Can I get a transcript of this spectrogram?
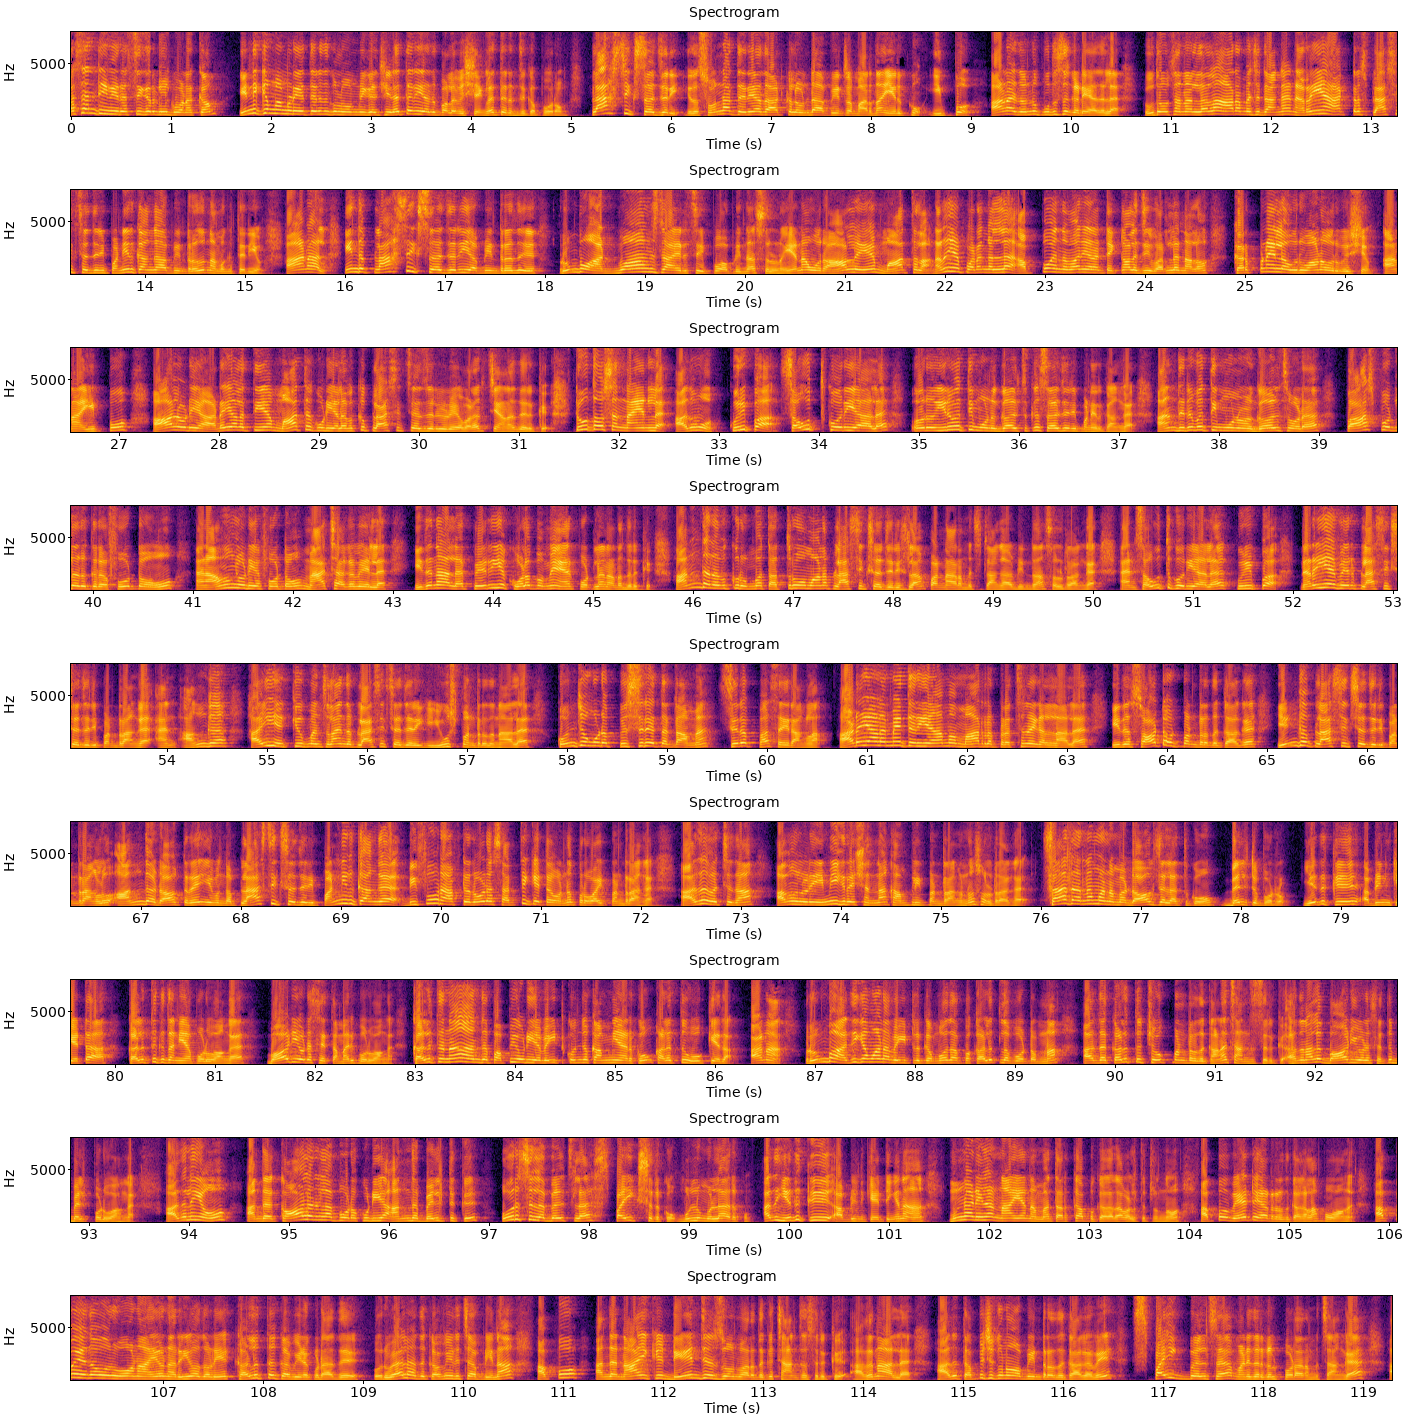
Vasan TV ரசிகர்களுக்கு வணக்கம். இன்னைக்கும் நம்முடைய தெரிந்து கொள்வோம் நிகழ்ச்சியில தெரியாத பல விஷயங்களை தெரிஞ்சுக்க போறோம். பிளாஸ்டிக் சர்ஜரி இதை சொன்னா தெரியாத ஆட்கள் உண்டு அப்படின்ற மாதிரி தான் இருக்கும் இப்போ. ஆனா இது ஒன்றும் புதுசு கிடையாதுல்ல. டூ தௌசண்ட்லாம் ஆரம்பிச்சிட்டாங்க. நிறைய ஆக்டர்ஸ் பிளாஸ்டிக் சர்ஜரி பண்ணியிருக்காங்க அப்படின்றதும் நமக்கு தெரியும். ஆனால் இந்த பிளாஸ்டிக் சர்ஜரி அப்படின்றது ரொம்ப அட்வான்ஸ்ட் ஆயிருச்சு இப்போ அப்படின்னு தான் சொல்லணும். ஏன்னா ஒரு ஆளையே மாத்தலாம். நிறைய படங்கள்ல அப்போ இந்த மாதிரியான டெக்னாலஜி வரலனாலும் கற்பனையில உருவான ஒரு விஷயம். ஆனா இப்போ ஆளுடைய அடையாளத்தையே மாற்றக்கூடிய அளவுக்கு பிளாஸ்டிக் சர்ஜரியுடைய வளர்ச்சியானது இருக்கு. டூ தௌசண்ட் நைன்ல அதுவும் குறிப்பா சவுத் கொரியால ஒரு இருபத்தி மூணு கேர்ள்ஸுக்கு சர்ஜரி பண்ணியிருக்காங்க அந்த இருபத்தி மூணு கேர்ள்ஸோட பாஸ்போர்ட்ல இருக்கிற போட்டோவும் அண்ட் அவங்களுடைய ஃபோட்டோவும் மேட்ச் ஆகவே இல்லை. இதனால பெரிய குழப்பமே ஏர்போர்ட்ல நடந்திருக்கு. அந்த அளவுக்கு ரொம்ப தத்ரூபமான பிளாஸ்டிக் சர்ஜரிஸ்லாம் பண்ண ஆரம்பிச்சிட்டாங்க அப்படின்னு தான் சொல்றாங்க. அண்ட் சவுத் கொரியால குறிப்பா நிறைய பேர் பிளாஸ்டிக் சர்ஜரி பண்றாங்க. அண்ட் அங்க ஹை எக்யூப்மெண்ட்ஸ்லாம் இந்த பிளாஸ்டிக் சர்ஜரிக்கு யூஸ் பண்றதுனால கொஞ்சம் கூட பிசிறே தட்டாம சிறப்பாக செய்கிறாங்களாம் அடையாளமே தெரியும் மாறுற பிரச்சனைகள்னால இதை சார்ட் அவுட் பண்றதுக்காக எங்க பிளாஸ்டிக் சர்ஜரி பண்றாங்களோ அந்த டாக்டரே இவங்க பிளாஸ்டிக் சர்ஜரி பண்ணியிருக்காங்க பிஃபோர் ஆஃப்டரோட சர்டிஃபிகேட்டை ஒன்று ப்ரொவைட் பண்றாங்க. அதை வச்சு தான் அவங்களுடைய இமிகிரேஷன் தான் கம்ப்ளீட் பண்றாங்கன்னு சொல்றாங்க. சாதாரணமா நம்ம டாக்ஸ் எல்லாத்துக்கும் பெல்ட் போடுறோம். எதுக்கு அப்படின்னு கேட்டா கழுத்துக்கு தனியா போடுவாங்க பாடியோட சேர்த்த மாதிரி போடுவாங்க. கழுத்துனா அந்த பப்பியோடைய வெயிட் கொஞ்சம் கம்மியா இருக்கும் கழுத்து ஓகே தான். ஆனா ரொம்ப அதிகமான வெயிட் இருக்கும் போது அப்போ கழுத்துல போட்டோம்னா அந்த கழுத்தை சோக் பண்றதுக்கான சான்சஸ் இருக்குது அதனால பாடியோட சேர்த்து பெல்ட் போடுவாங்க. அதுலயும் அந்த காலர்ல போடக்கூடிய அந்த பெல்ட்டுக்கு ஒரு சில பெல்ட்ஸில் ஸ்பைக்ஸ் இருக்கும் முள்ளு முள்ளாக இருக்கும். அது எதுக்கு அப்படின்னு கேட்டிங்கன்னா முன்னாடிலாம் நாயை நம்ம தற்காப்புக்காக தான் வளர்த்துட்டு இருந்தோம். அப்போ வேட்டையாடுறதுக்காகலாம் போவாங்க. அப்போ ஏதோ ஒரு ஓனாயோ நிறையோ அதோடைய கழுத்தை கவிடக்கூடாது. ஒருவேளை அது கவிடுச்சு அப்படின்னா அப்போது அந்த நாய்க்கு டேஞ்சர் ஜோன் வரதுக்கு சான்சஸ் இருக்குது அதனால் அது தப்பிச்சுக்கணும் அப்படின்றதுக்காகவே ஸ்பைக் பெல்ட்ஸை மனிதர்கள் போட ஆரம்பித்தாங்க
